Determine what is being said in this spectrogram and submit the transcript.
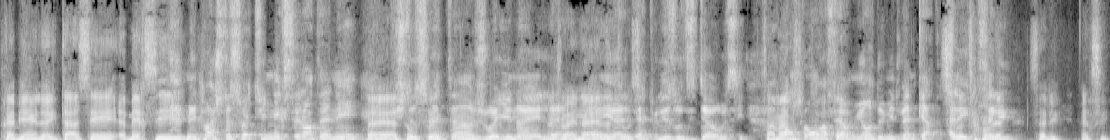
Très bien, Loïc Tassé, euh, merci. Mais toi, je te souhaite une excellente année. Ben, je te souhaite un joyeux Noël. Un joyeux Noël et à, tous les auditeurs aussi. Ça marche. On, on, va faire mieux en 2024. Allez, salut. Salut, merci.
